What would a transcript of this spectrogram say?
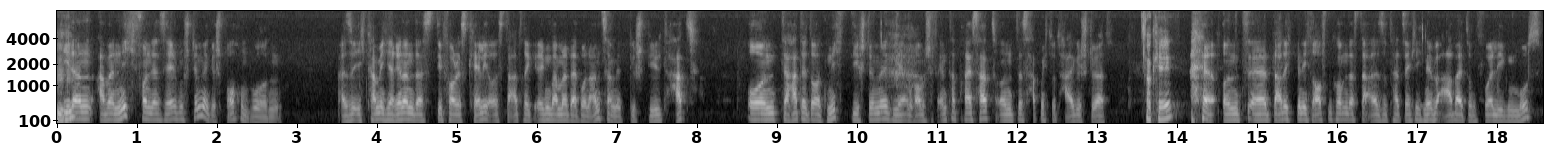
die mhm. dann aber nicht von derselben Stimme gesprochen wurden. Also ich kann mich erinnern, dass DeForest Kelly aus Star Trek irgendwann mal bei Bonanza mitgespielt hat. Und der hatte dort nicht die Stimme, die er im Raumschiff Enterprise hat. Und das hat mich total gestört. Okay. Und äh, dadurch bin ich draufgekommen, dass da also tatsächlich eine Bearbeitung vorliegen muss.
